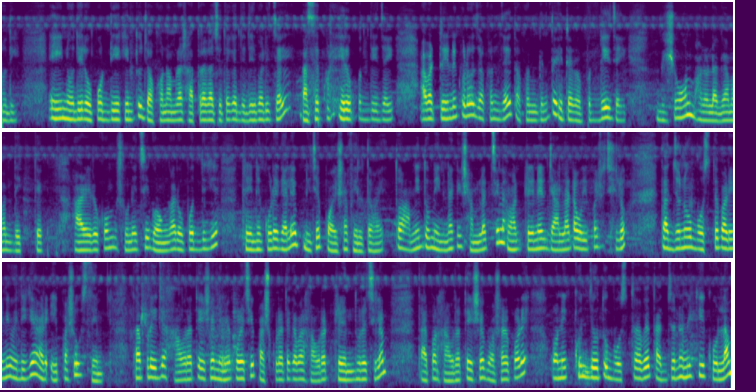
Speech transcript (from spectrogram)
নদী। এই নদীর ওপর দিয়ে কিন্তু যখন আমরা সাঁতরাগাছি থেকে দিদির বাড়ি যাই, বাসে করে এর ওপর দিয়ে যাই, আবার ট্রেনে করেও যখন যাই, তখন কিন্তু এটার ওপর দিয়েই যাই। ভীষণ ভালো লাগে আমার দেখতে। আর এরকম শুনেছি গঙ্গার ওপর দিকে ট্রেনে করে গেলে নিচে পয়সা ফেলতে হয়। তো আমি তো মেঘনাকে সামলাচ্ছিলাম, আর ট্রেনের জানলাটা ওই পাশে ছিল, তার জন্য বসতে পারিনি ওইদিকে, আর এই পাশেও সেম তারপরে এই যে হাওড়াতে এসে নেমে পড়েছি। পাঁশকুড়া থেকে আবার হাওড়ার ট্রেন ধরেছিলাম। তারপর হাওড়াতে এসে বসার পরে অনেকক্ষণ যেহেতু বসতে হবে, তার জন্য আমি কী করলাম,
